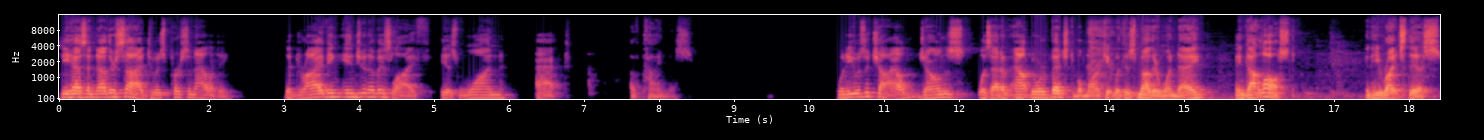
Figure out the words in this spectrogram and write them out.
he has another side to his personality. The driving engine of his life is one act of kindness. When he was a child, Jones was at an outdoor vegetable market with his mother one day and got lost. And he writes this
